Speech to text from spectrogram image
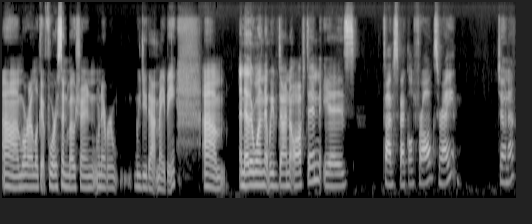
Um, we're going to look at force and motion whenever we do that. Maybe um, another one that we've done often is five speckled frogs. Right, Jonah?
